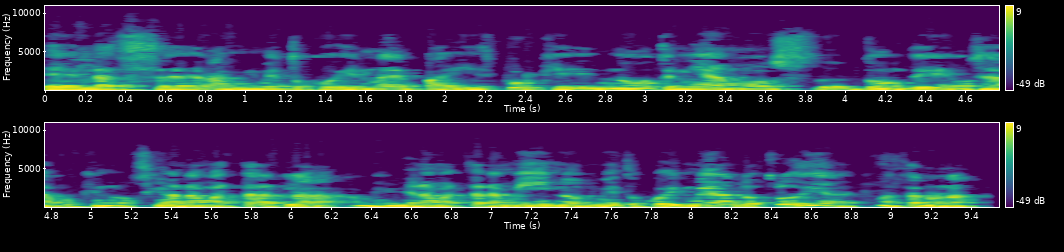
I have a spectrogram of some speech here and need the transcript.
Eh, las, eh, a mí me tocó irme del país porque no teníamos dónde, o sea, porque nos iban a matar, la, mí iban a matar a mí, no, me tocó irme al otro día, mataron a,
